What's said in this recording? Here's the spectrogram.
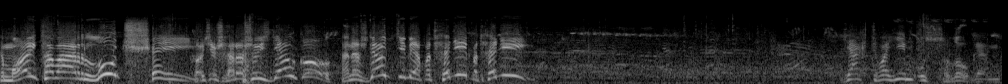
Мой товар лучший! Хочешь хорошую сделку? Она ждет тебя! Подходи, подходи! Я к твоим услугам.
